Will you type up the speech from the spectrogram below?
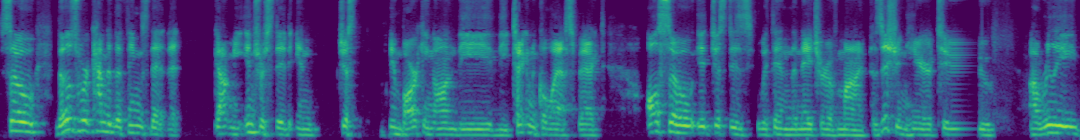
So those were kind of the things that that got me interested in just embarking on the the technical aspect also it just is within the nature of my position here to uh, really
